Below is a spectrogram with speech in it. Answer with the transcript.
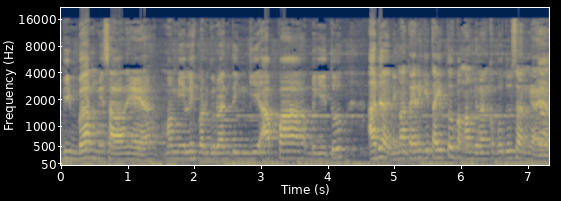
bimbang misalnya ya memilih perguruan tinggi apa begitu ada di materi kita itu pengambilan keputusan nggak ya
